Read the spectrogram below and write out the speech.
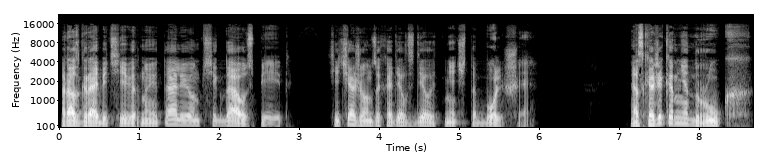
Разграбить Северную Италию он всегда успеет. Сейчас же он захотел сделать нечто большее. «А скажи-ка мне, друг»,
